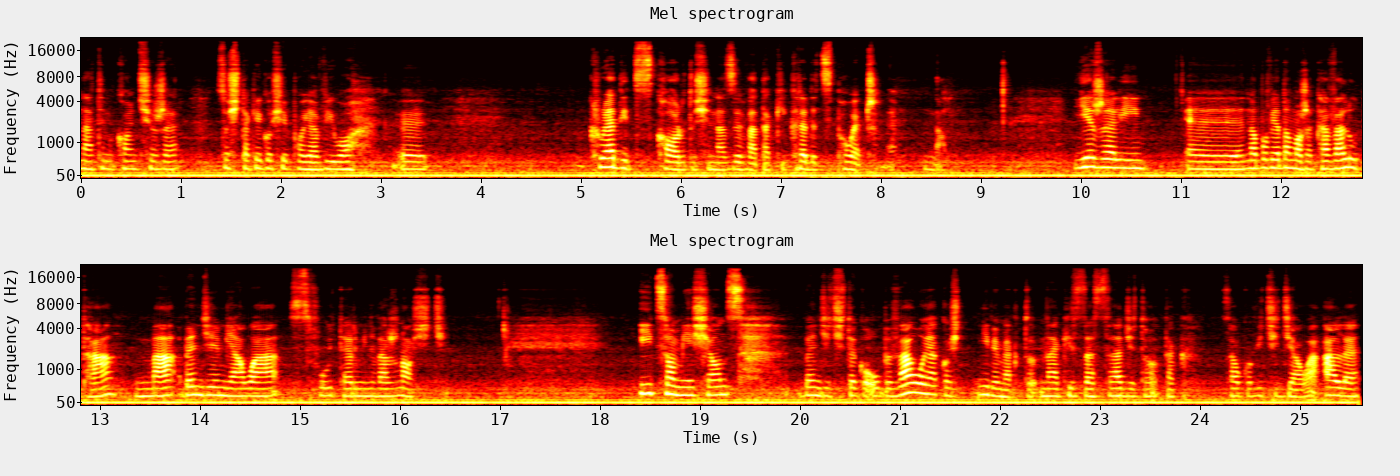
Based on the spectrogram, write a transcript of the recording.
na tym koncie, że coś takiego się pojawiło. y, Credit score to się nazywa, taki kredyt społeczny. No. Jeżeli, y, no bo wiadomo, że ta waluta ma, będzie miała swój termin ważności. I co miesiąc będzie ci tego ubywało jakoś, nie wiem jak to, na jakiej zasadzie to tak całkowicie działa, ale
